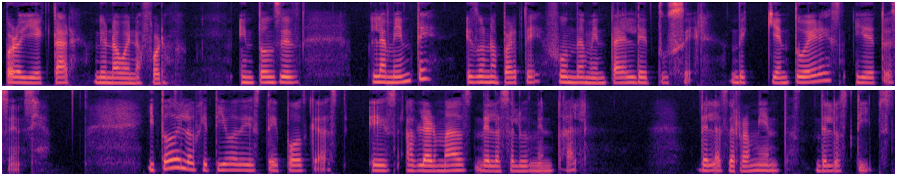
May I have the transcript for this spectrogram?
proyectar de una buena forma. Entonces, la mente es una parte fundamental de tu ser de quién tú eres y de tu esencia. Y todo el objetivo de este podcast es hablar más de la salud mental, de las herramientas, de los tips,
